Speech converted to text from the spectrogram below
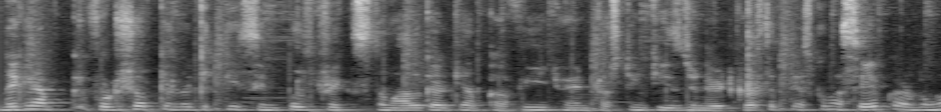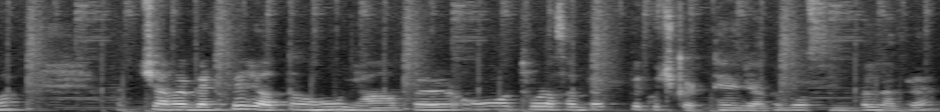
देख लें आप फोटोशॉप के अंदर कितनी सिंपल ट्रिक्स इस्तेमाल करके आप काफ़ी जो है इंटरेस्टिंग चीज़ जनरेट कर सकते हैं। इसको मैं सेव कर दूँगा। अच्छा मैं बैक पे जाता हूँ यहाँ पर और थोड़ा सा बैक पे कुछ करते हैं जाकर बहुत सिंपल लग रहा है।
